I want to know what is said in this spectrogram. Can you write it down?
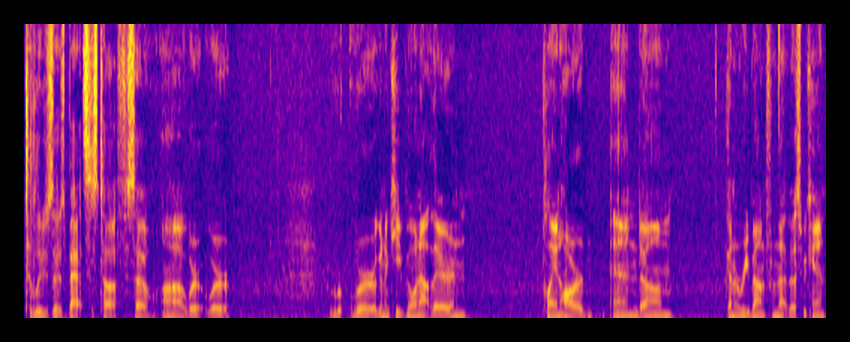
to lose those bats is tough. So uh, we're we're we're gonna keep going out there and playing hard, and um, gonna rebound from that best we can.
